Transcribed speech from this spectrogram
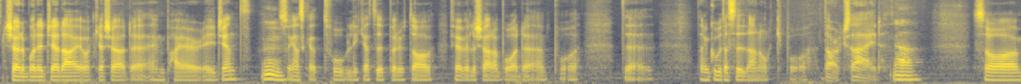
Jag körde både Jedi och jag körde Empire Agent. Mm. Så ganska två olika typer utav. För jag ville köra både på det, den goda sidan och på dark side. Ja. Så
